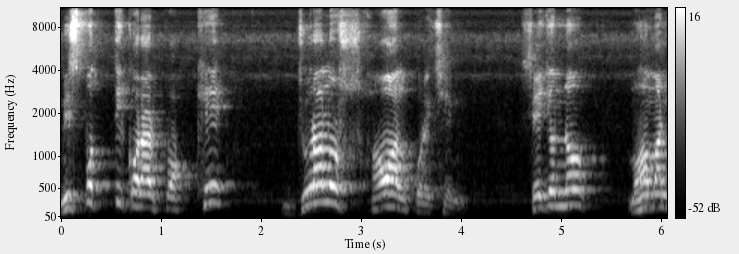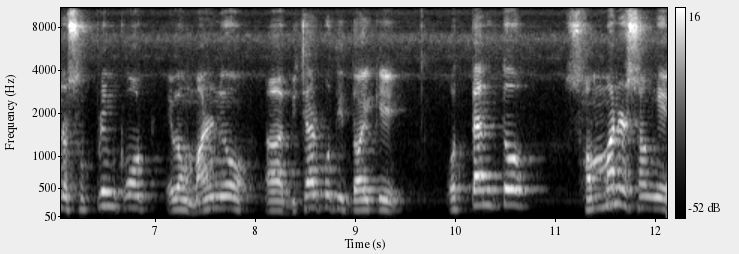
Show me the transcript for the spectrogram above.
নিষ্পত্তি করার পক্ষে জোরালো সওয়াল করেছেন। সেই জন্য মহামান্য সুপ্রিম কোর্ট এবং মাননীয় বিচারপতি দ্বয়কে অত্যন্ত সম্মানের সঙ্গে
